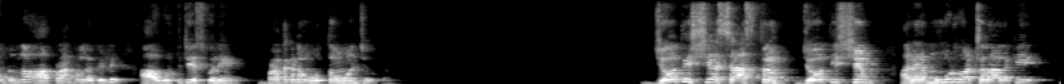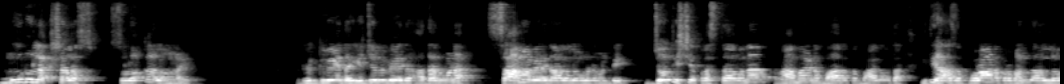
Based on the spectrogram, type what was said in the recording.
ఉంటుందో ఆ ప్రాంతంలోకి వెళ్ళి ఆ వృత్తి చేసుకొని బ్రతకడం ఉత్తమం అని చెబుతాను. జ్యోతిష్య శాస్త్రం జ్యోతిష్యం అనే మూడు అక్షరాలకి మూడు లక్షల శ్లోకాలు ఉన్నాయి. ఋగ్వేద యజుర్వేద అధర్వణ సామవేదాలలో ఉన్నటువంటి జ్యోతిష్య ప్రస్తావన రామాయణ భారత భాగవత ఇతిహాస పురాణ ప్రబంధాల్లో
